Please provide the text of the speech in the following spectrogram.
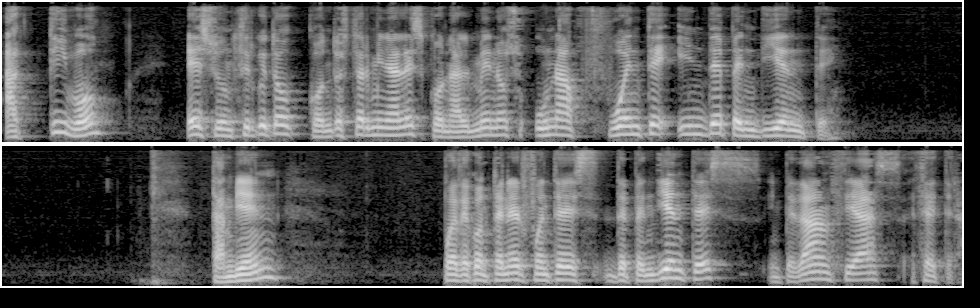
activo es un circuito con dos terminales con al menos una fuente independiente. También Puede contener fuentes dependientes, impedancias, etc.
